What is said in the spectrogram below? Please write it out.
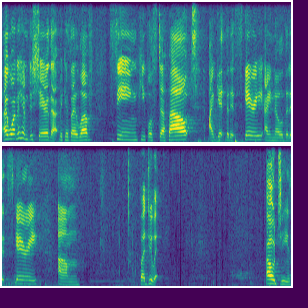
I wanted him to share that because I love seeing people step out. I get that it's scary. I know that it's scary. Um, but do it. Oh, geez.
